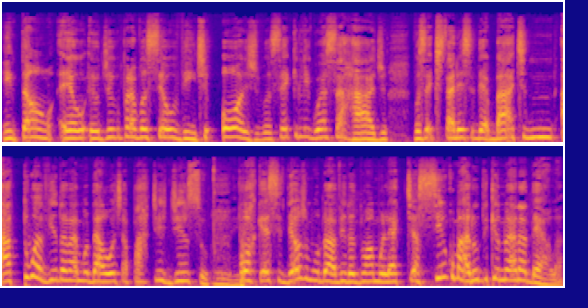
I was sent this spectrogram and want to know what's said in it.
Então, eu, eu digo para você, ouvinte, hoje, você que ligou essa rádio, você que está nesse debate, a tua vida vai mudar hoje a partir disso. Porque se Deus mudou a vida de uma mulher que tinha cinco maridos que não era dela.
